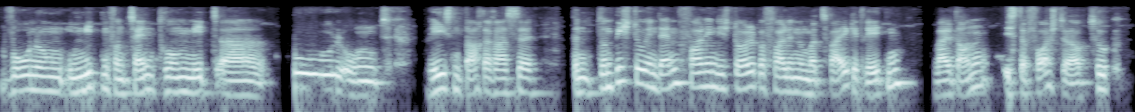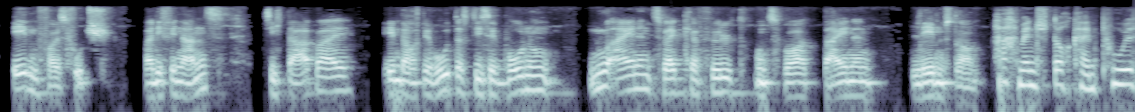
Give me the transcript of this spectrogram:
Wohnung inmitten von Zentrum mit äh, Pool und riesen Dachterrasse. Dann, dann bist du in dem Fall in die Stolperfalle Nummer zwei getreten, weil dann ist der Vorsteuerabzug ebenfalls futsch, weil die Finanz sich dabei eben darauf beruht, dass diese Wohnung nur einen Zweck erfüllt, und zwar deinen Lebenstraum. Ach Mensch, doch kein Pool.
